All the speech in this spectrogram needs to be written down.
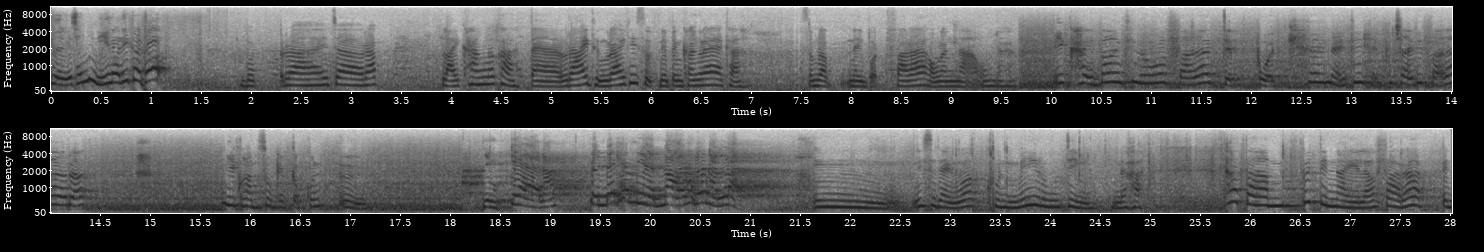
ถื่อนกับฉันอย่างนี้นะลิคาโดบทร้ายจะรับหลายครั้งแล้วค่ะ แต่ร้ายถึงร้ายที่สุดเนี่ยเป็นครั้งแรกค่ะสำหรับในบทฟาร่าของนางหนาวนะคะมีใครบ้างที่รู้ว่าฟาร่าเจ็บปวดแค่ไหนที่เห็นผู้ชายที่ฟาร่ารัก มีความสุขอยู่กับคนอื่น อย่างแกนะ เป็นได้แค่เมียน้อยเท่านั้นแหละ อืม นี่แสดงว่าคุณไม่รู้จริงนะคะ ถ้าตามพฤตินัยแล้วฟาร่าเป็น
